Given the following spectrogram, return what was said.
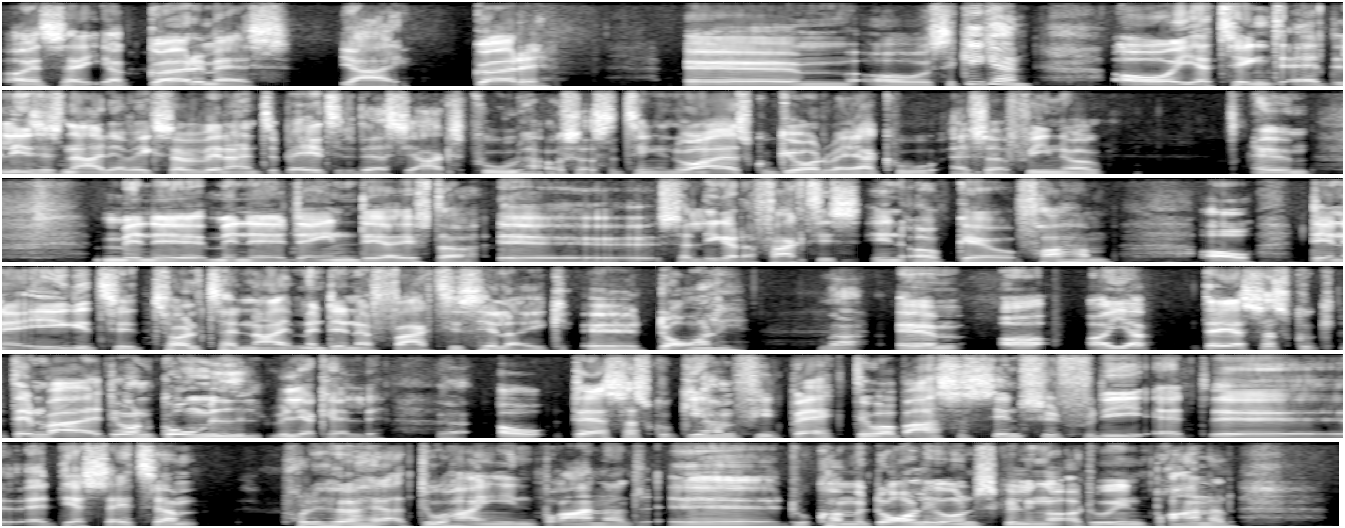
Og jeg sagde, jeg gør det, Mads. Jeg gør det. Øhm, og så gik han, og jeg tænkte, at lige så snart jeg er væk, så vender han tilbage til det der Sharks Poolhouse, og så tænkte jeg, nu har jeg sgu gjort, hvad jeg kunne. Altså, fint nok. Øhm, men øh, men øh, dagen derefter, øh, så ligger der faktisk en opgave fra ham, og den er ikke til 12 nej, men den er faktisk heller ikke øh, dårlig. Nej. Øhm, og, og jeg, da jeg så skulle, den var, det var en god middel, vil jeg kalde det. Ja. Og da jeg så skulle give ham feedback, det var bare så sindssygt, fordi at, øh, at jeg sagde til ham, prøv lige at høre her, du har en brændert, øh, du kom med dårlige undskyldninger, og du er en brændert,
